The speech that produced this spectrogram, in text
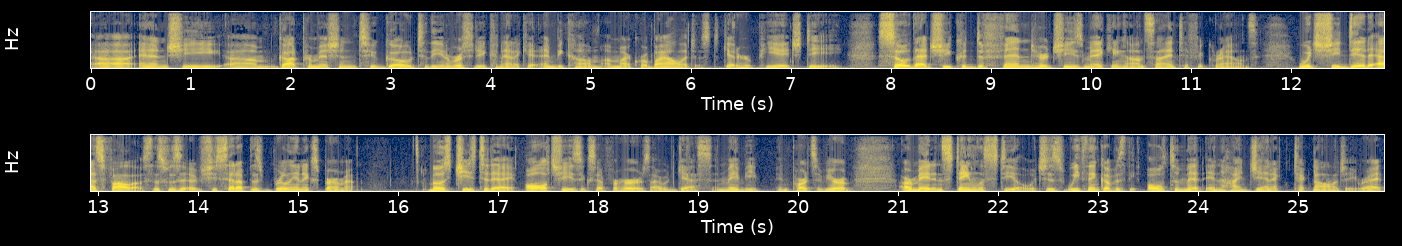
uh, and she um, got permission to go to the University of Connecticut and become a microbiologist, get her PhD, so that she could defend her cheese making on scientific grounds, which she did as follows. This was a, she set up this brilliant experiment. Most cheese today, all cheese except for hers, I would guess, and maybe in parts of Europe, are made in stainless steel, which is we think of as the ultimate in hygienic technology, right?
